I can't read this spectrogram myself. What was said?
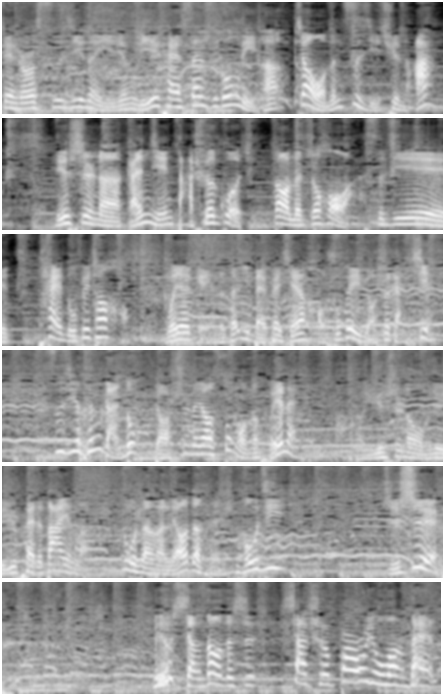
这时候司机呢已经离开三四公里了，叫我们自己去拿。于是呢，赶紧打车过去。到了之后啊，司机态度非常好，我也给了他一百块钱好处费表示感谢。司机很感动，表示呢要送我们回来。啊，于是呢我们就愉快的答应了。路上啊聊得很是投机，只是没有想到的是，下车包又忘带了。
